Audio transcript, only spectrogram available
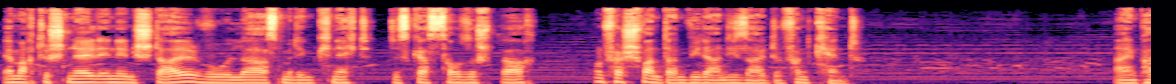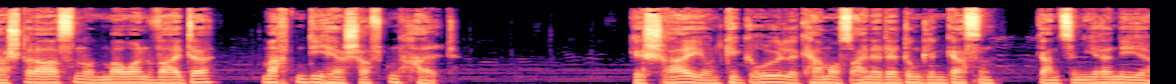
Er machte schnell in den Stall, wo Lars mit dem Knecht des Gasthauses sprach, und verschwand dann wieder an die Seite von Kent. Ein paar Straßen und Mauern weiter machten die Herrschaften Halt. Geschrei und Gegröle kam aus einer der dunklen Gassen, ganz in ihrer Nähe.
